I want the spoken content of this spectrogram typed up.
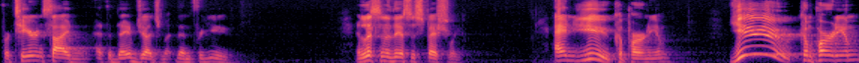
for Tyre and Sidon at the day of judgment than for you. And listen to this especially. And you, Capernaum, you, Capernaum,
